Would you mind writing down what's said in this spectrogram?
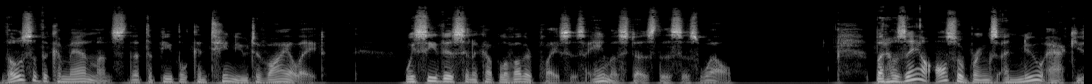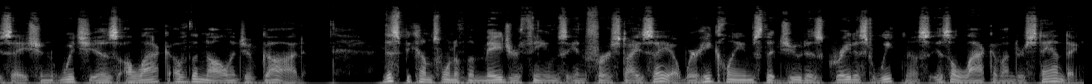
Those are the commandments that the people continue to violate. We see this in a couple of other places. Amos does this as well. But Hosea also brings a new accusation, which is a lack of the knowledge of God. This becomes one of the major themes in 1st Isaiah, where he claims that Judah's greatest weakness is a lack of understanding,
